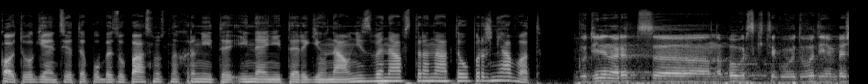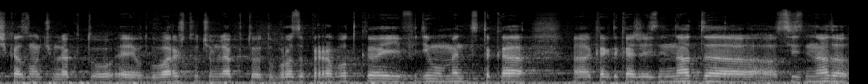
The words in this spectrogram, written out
който Агенцията по безопасност на храните и нейните регионални звена в страната упражняват? Години наред на българските говедовъди им беше казано, че млякото е отговарящо, че млякото е добро за преработка и в един момент така, как да кажа, изненада, с изненада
